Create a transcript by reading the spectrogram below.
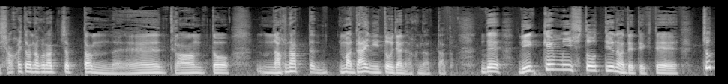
社会党はなくなっちゃったんだよね。ガーンと、なくなった、まあ、第二党じゃなくなったと。で、立憲民主党っていうのが出てきて、ちょっ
